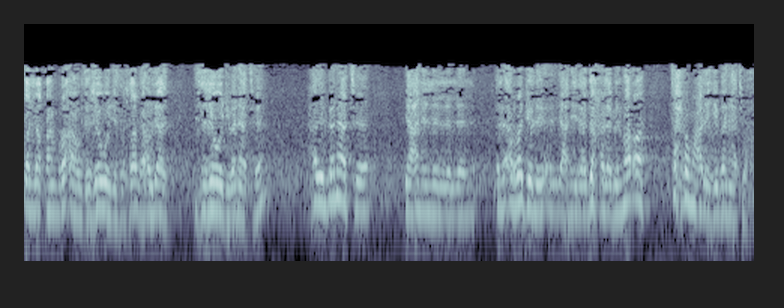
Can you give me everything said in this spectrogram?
طلق امرأة وتزوجت وصار لها أولاد يتزوج بناتها هذه البنات يعني الرجل يعني إذا دخل بالمرأة تحرم عليه بناتها.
